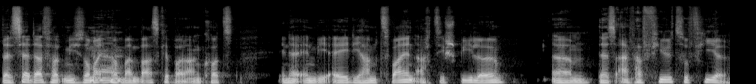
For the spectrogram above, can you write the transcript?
Das ist ja das, was mich so manchmal Ja. beim Basketball ankotzt. In der NBA, die haben 82 Spiele. Ähm, das ist einfach viel zu viel.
